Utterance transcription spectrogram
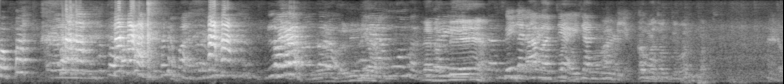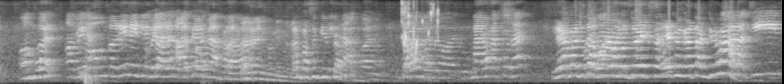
પપ્પા. મેરા હાથ તો રાખ. લે આ બાજુ તો આપણો બધો એક એક અંગાત આપજો હા ચાલો, cheese.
